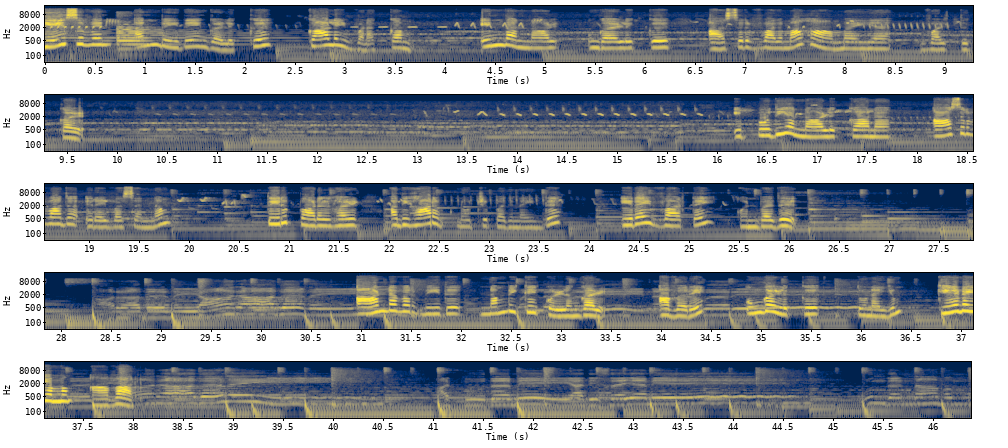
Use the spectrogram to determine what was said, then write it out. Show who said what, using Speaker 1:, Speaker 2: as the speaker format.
Speaker 1: இயேசுவின் அன்பு இதயங்களுக்கு காலை வணக்கம். இந்த நாள் உங்களுக்கு ஆசீர்வாதமாக அமைய வாழ்த்துக்கள். இப்புதிய நாளுக்கான ஆசிர்வாத இறைவசனம் திருப்பாடல்கள் அதிகாரம் நூற்றி பதினைந்து இறை வார்த்தை ஒன்பது. ஆண்டவர் மீது நம்பிக்கை கொள்ளுங்கள். அவரே உங்களுக்கு துணையும் கேடயமும் ஆவார். அற்புதமே அதிசயமே. நாமம்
